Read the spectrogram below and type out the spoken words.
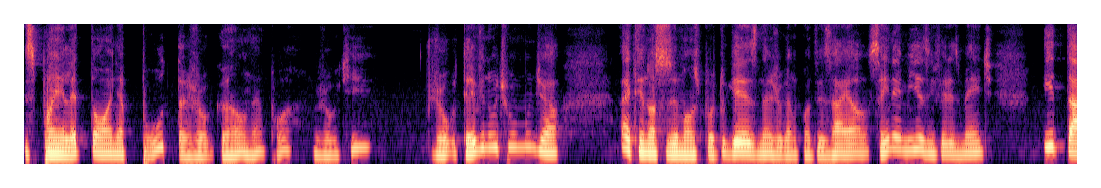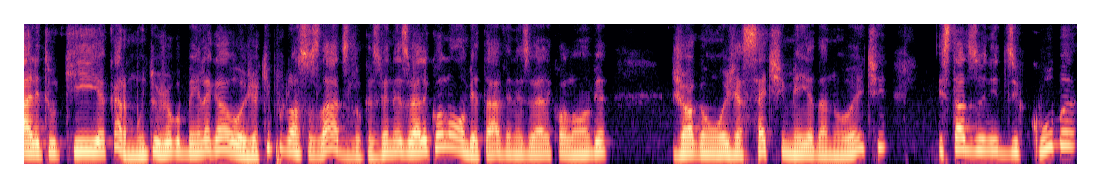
Espanha e Letônia, puta jogão, né? Pô, jogo que jogo teve no último Mundial. Aí tem nossos irmãos portugueses, né, jogando contra Israel, sem Neemias, infelizmente. Itália e Turquia, cara, muito jogo bem legal hoje. Aqui para os nossos lados, Lucas, Venezuela e Colômbia, tá? Venezuela e Colômbia jogam hoje às sete e meia da noite. Estados Unidos e Cuba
